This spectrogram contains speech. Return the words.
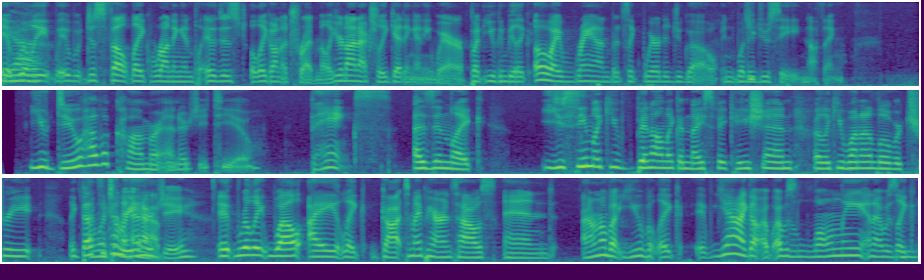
It Yeah. really it just felt like running and. It was just like on a treadmill. You're not actually getting anywhere, but you can be like, "Oh, I ran," but it's like, "Where did you go? And what did you see?" Nothing. you do have a calmer energy to you Thanks. as in like you seem like you've been on like a nice vacation or like you went on a little retreat like that's the kind of energy It really well. I like got to my parents' house, and I don't know about you, but like, it, yeah, I got I was lonely, and I was like mm.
